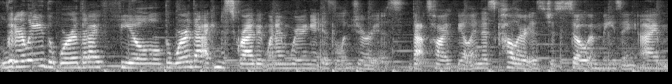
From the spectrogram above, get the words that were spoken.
literally the word that I feel, the word that I can describe it when I'm wearing it is luxurious. That's how I feel. And this color is just so amazing. I'm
